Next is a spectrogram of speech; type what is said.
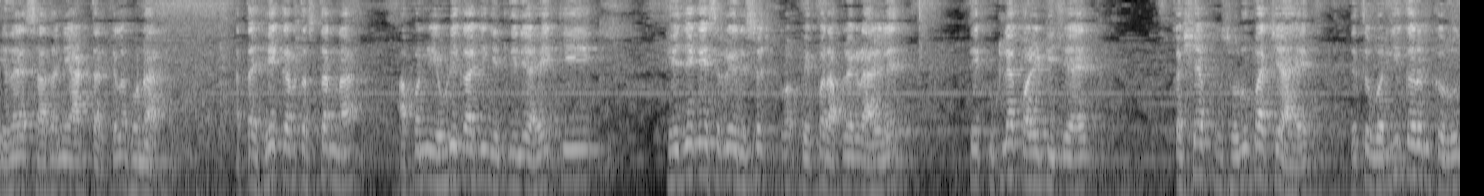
येणाऱ्या सात आणि आठ तारखेला होणार. आता हे करत असताना आपण एवढी काळजी घेतलेली आहे की हे जे काही सगळे रिसर्च पेपर आपल्याकडे आलेले आहेत ते कुठल्या क्वालिटीचे आहेत कशा स्वरूपाचे आहेत त्याचं वर्गीकरण करून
